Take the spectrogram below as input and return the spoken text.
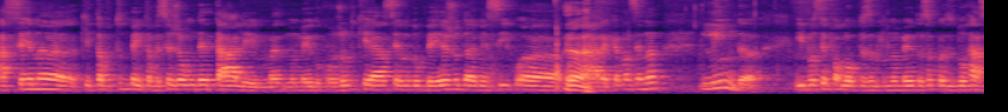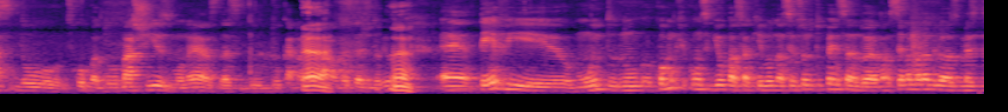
a cena que tá, tudo bem, talvez seja um detalhe no meio do conjunto, que é a cena do beijo da Messi com a, é. cara, que é uma cena linda. E você falou, por exemplo, no meio dessa coisa do, do desculpa, do machismo, né, das, do, do carnaval, é. da cidade do Rio, é. É, teve muito, não, como que conseguiu passar aquilo na censura? Tô pensando, é uma cena maravilhosa, mas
